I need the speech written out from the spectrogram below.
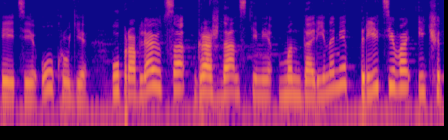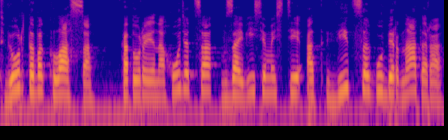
эти округи управляются гражданскими мандаринами третьего и четвертого класса, которые находятся в зависимости от вице-губернатора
